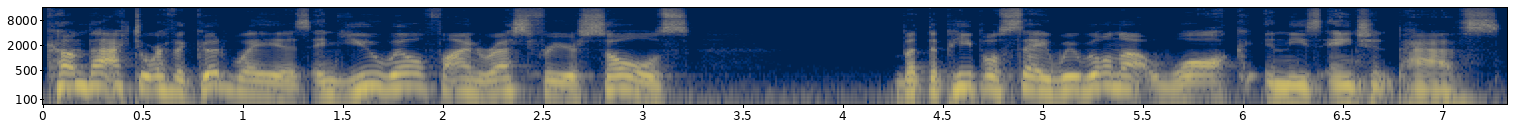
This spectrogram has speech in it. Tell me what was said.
come back to where the good way is, and you will find rest for your souls. But the people say, We will not walk in these ancient paths.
